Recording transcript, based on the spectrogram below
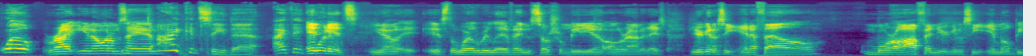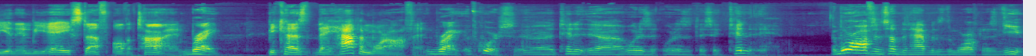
Well, Right? You know what I'm saying? I could see that. I think It, it's you know it, it's the world we live in. Social media all around today. You're gonna see NFL more often. You're gonna see MLB and NBA stuff all the time right, because they happen more often. right. Of course, uh, ten. Uh, what is it? What is it? They say ten. The more often something happens, the more often it's viewed.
